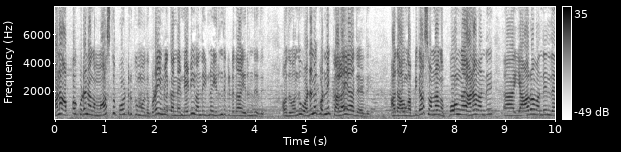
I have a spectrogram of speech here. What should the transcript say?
ஆனால் அப்போ கூட நாங்கள் மாஸ்க் போட்டிருக்கும் போது கூட எங்களுக்கு அந்த நெடி வந்து இன்னும் இருந்துக்கிட்டு தான் இருந்தது. அது வந்து உடனுக்குடனே கலையாது அது. அது அவங்க அப்படி தான் சொன்னாங்க. போங்க. ஆனால் வந்து யாரும் வந்து இந்த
